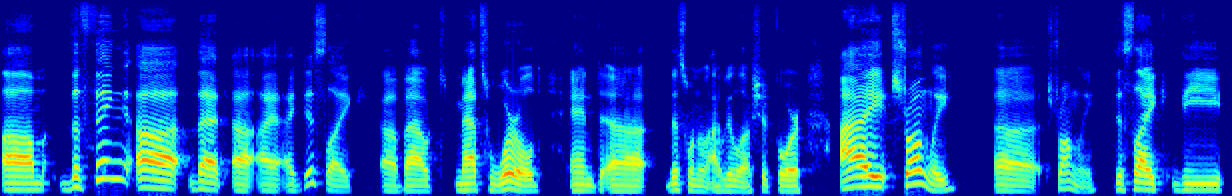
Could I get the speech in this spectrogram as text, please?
Um, the thing uh, that uh, I, I dislike about Matt's world, and uh, this one I will love shit for, I strongly, uh, strongly dislike the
